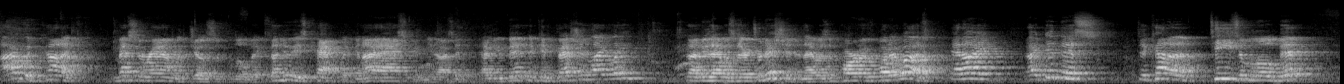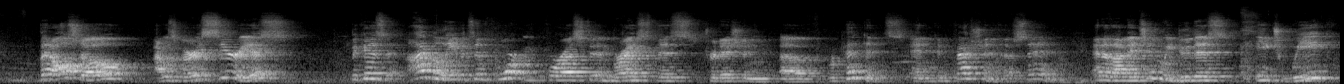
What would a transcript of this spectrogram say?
I would kind of mess around with Joseph a little bit because I knew he was Catholic. And I asked him, you know, I said, Have you been to confession lately? Because I knew that was their tradition and that was a part of what it was. And I, I did this to kind of tease him a little bit, but also I was very serious because I believe it's important for us to embrace this tradition of repentance and confession of sin. And as I mentioned, we do this each week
